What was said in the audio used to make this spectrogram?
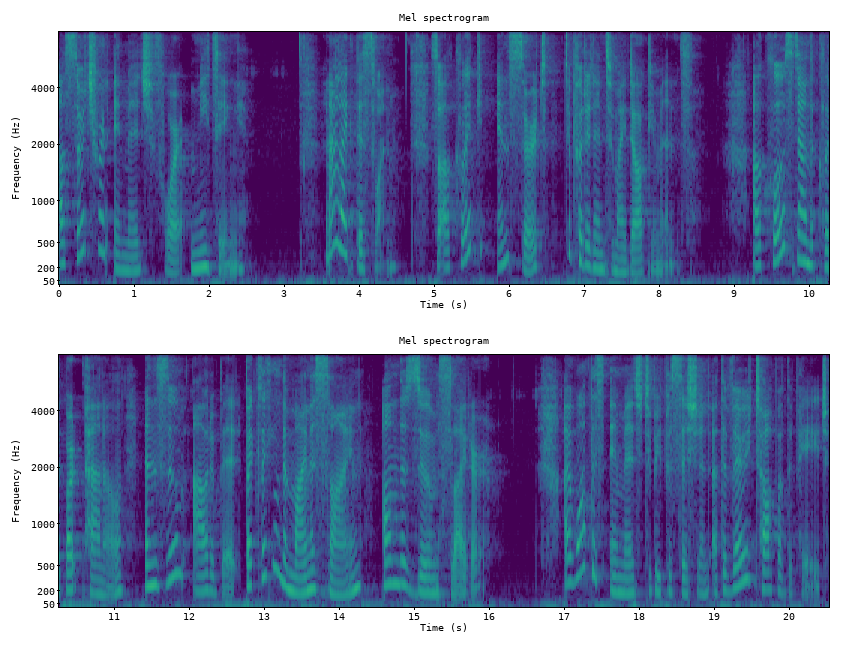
I'll search for an image for meeting. And I like this one. So I'll click Insert to put it into my document. I'll close down the clip art panel and zoom out a bit by clicking the minus sign on the zoom slider. I want this image to be positioned at the very top of the page,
